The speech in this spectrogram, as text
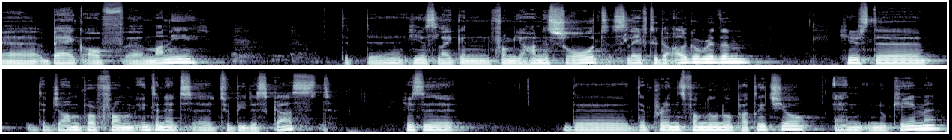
a bag of uh, money. Here's like in, from Johannes Schroth, Slave to the Algorithm. Here's the, the jumper from Internet uh, to be discussed. Here's the, the, the prints from Nuno Patricio and Nukeme.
